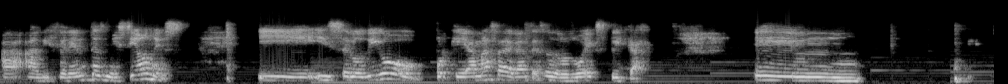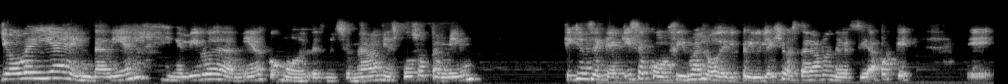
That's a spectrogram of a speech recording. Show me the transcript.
a, diferentes misiones. Y, se lo digo porque ya más adelante se los voy a explicar. Em, yo veía en Daniel, en el libro de Daniel, como les mencionaba mi esposo también, fíjense que aquí se confirma lo del privilegio de estar en la universidad porque eh,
